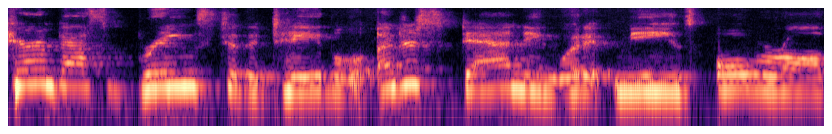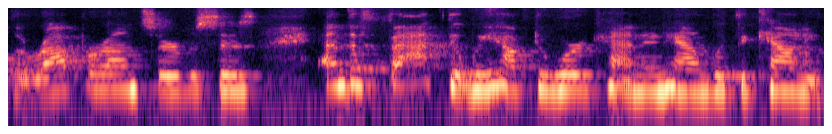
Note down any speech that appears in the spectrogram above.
Karen Bass brings to the table, understanding what it means overall, the wraparound services, and the fact that we have to work hand in hand with the county.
